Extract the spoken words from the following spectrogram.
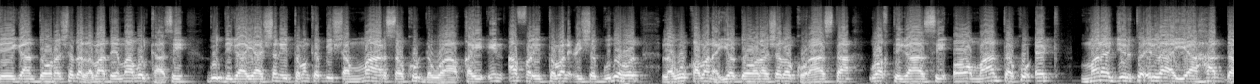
deegaan doorashada labaad ee maamulkaasi. Guddiga ayaa shan iyo tobanka bisha maars ku dhawaaqay in afar iyo toban cisho gudahood lagu qabanayo doorashada kuraasta. Wakhtigaasi oo maanta ku eg mana jirto ilaa ayaa hadda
